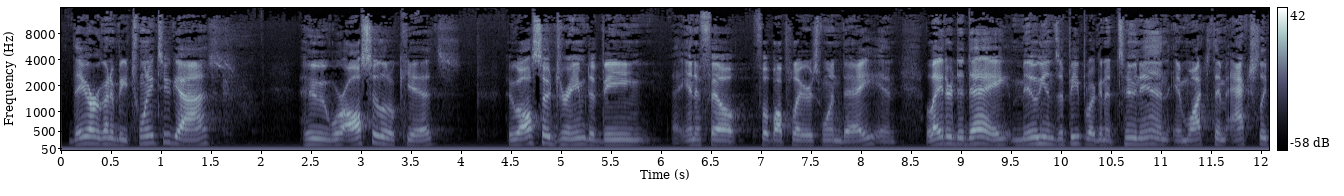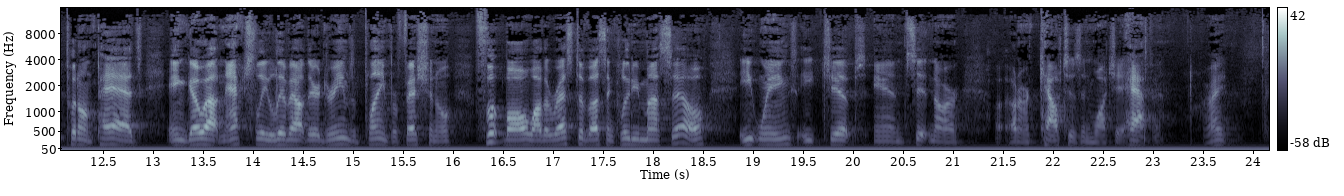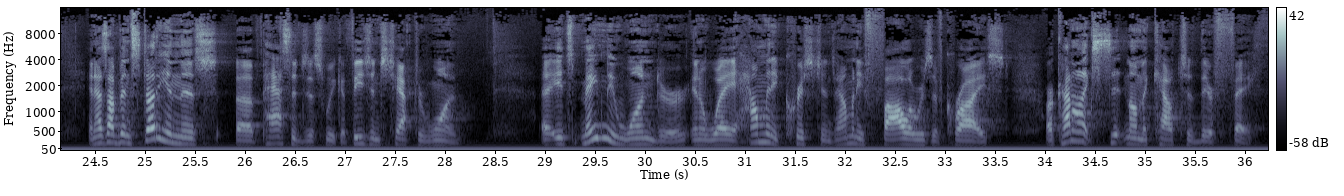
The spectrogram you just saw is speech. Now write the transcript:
there are going to be 22 guys who were also little kids, who also dreamed of being NFL football players one day. And later today, millions of people are going to tune in and watch them actually put on pads and go out and actually live out their dreams of playing professional football while the rest of us, including myself, eat wings, eat chips, and sit in our, on our couches and watch it happen. All right? And as I've been studying this uh, passage this week, Ephesians chapter 1, uh, it's made me wonder, in a way, how many Christians, how many followers of Christ are kind of like sitting on the couch of their faith.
